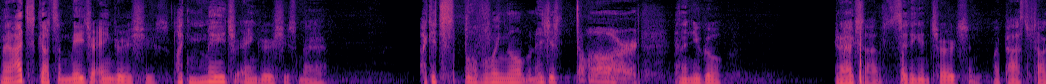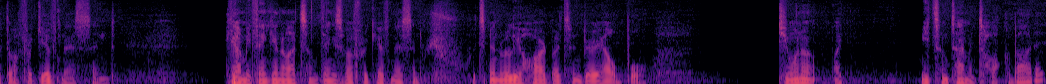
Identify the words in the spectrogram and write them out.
man, I just got some major anger issues, like major anger issues, man. Like it's bubbling up and it's just hard. And then you go, you know, actually, I was sitting in church and my pastor talked about forgiveness and he got me thinking about some things about forgiveness and whew, it's been really hard, but it's been very helpful. Do you want to like meet sometime and talk about it?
